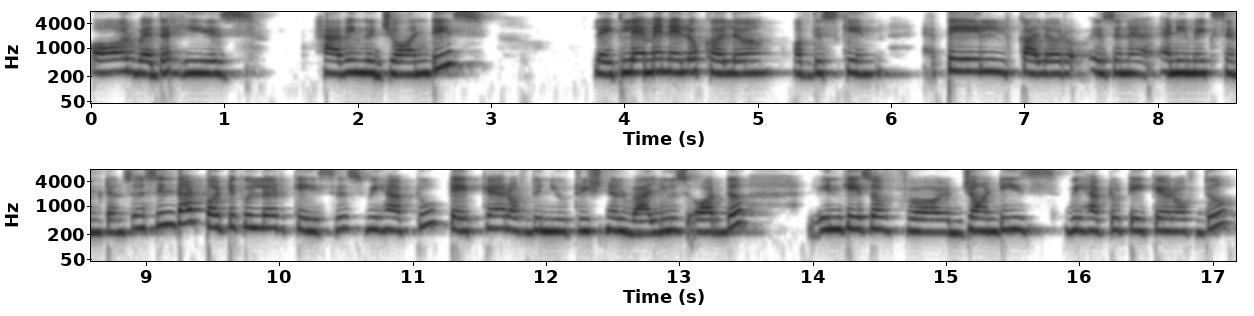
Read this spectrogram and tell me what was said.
or whether he is having a jaundice like lemon yellow color of the skin pale color is an anemic symptom. So in that particular cases, we have to take care of the nutritional values or the, in case of uh, jaundice, we have to take care of the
